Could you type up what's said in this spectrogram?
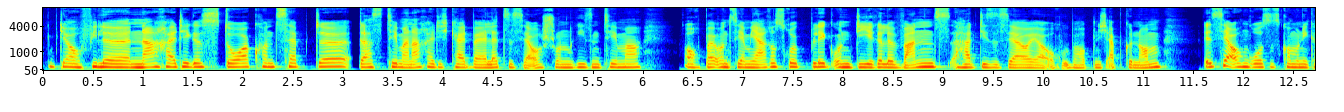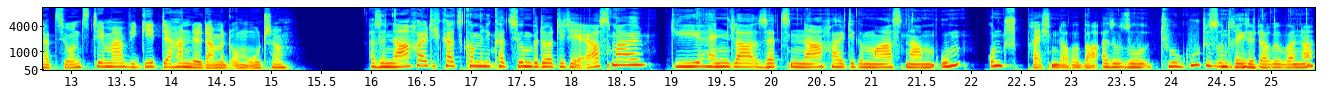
Es gibt ja auch viele nachhaltige Store-Konzepte. Das Thema Nachhaltigkeit war ja letztes Jahr auch schon ein Riesenthema, auch bei uns hier im Jahresrückblick. Und die Relevanz hat dieses Jahr ja auch überhaupt nicht abgenommen. Ist ja auch ein großes Kommunikationsthema. Wie geht der Handel damit um, Ute? Also Nachhaltigkeitskommunikation bedeutet ja erstmal, die Händler setzen nachhaltige Maßnahmen um und sprechen darüber. Also so tu Gutes und rede darüber. Ne?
